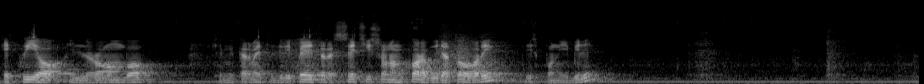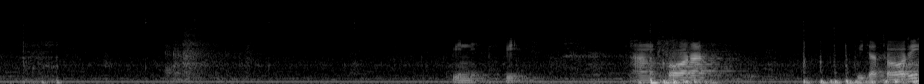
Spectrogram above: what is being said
e qui ho il rombo che mi permette di ripetere se ci sono ancora guidatori disponibili. Quindi qui ancora guidatori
